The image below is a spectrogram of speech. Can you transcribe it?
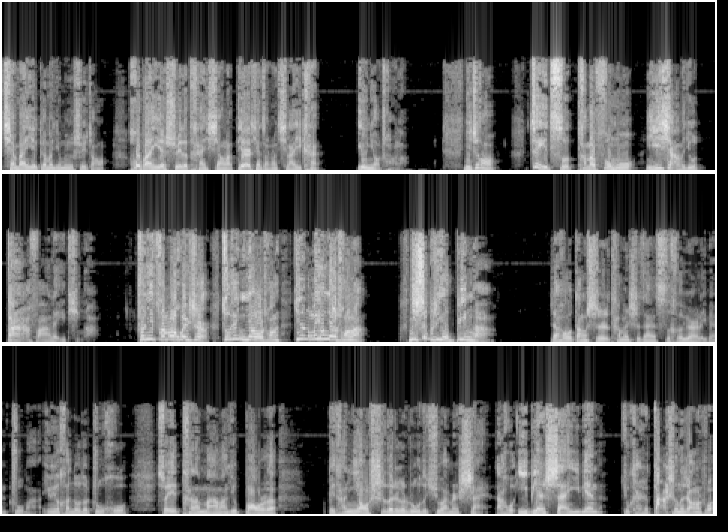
前半夜根本就没有睡着，后半夜睡得太香了。第二天早上起来一看，又尿床了。你知道，这一次他的父母一下子就大发雷霆啊，说你怎么回事？昨天你尿了床，今天怎么又尿床了？你是不是有病啊？然后当时他们是在四合院里边住嘛，因为有很多的住户，所以他的妈妈就抱着被他尿湿的这个褥子去外面晒，然后一边晒一边就开始大声的嚷嚷说：“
